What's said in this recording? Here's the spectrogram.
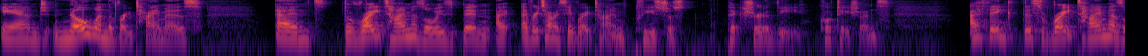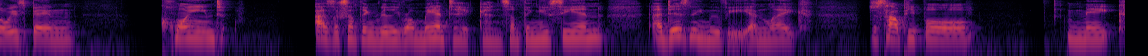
and know when the right time is. And the right time has always been, I, every time I say right time, please just picture the quotations. I think this right time has always been coined as like something really romantic and something you see in a Disney movie and like just how people make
